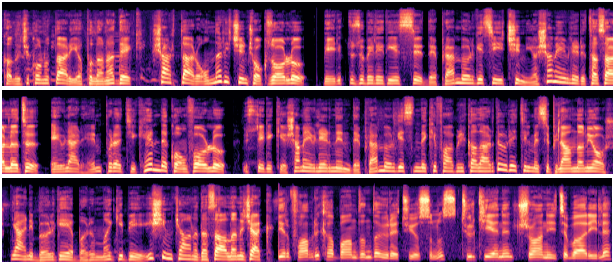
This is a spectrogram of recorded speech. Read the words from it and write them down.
Kalıcı konutlar yapılana dek şartlar onlar için çok zorlu. Beylikdüzü Belediyesi deprem bölgesi için yaşam evleri tasarladı. Evler hem pratik hem de konforlu. Üstelik yaşam evlerinin deprem bölgesindeki fabrikalarda üretilmesi planlanıyor. Yani bölgeye barınma gibi iş imkanı da sağlanacak. Bir fabrika bandında üretiyorsunuz. Türkiye'nin şu an itibariyle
